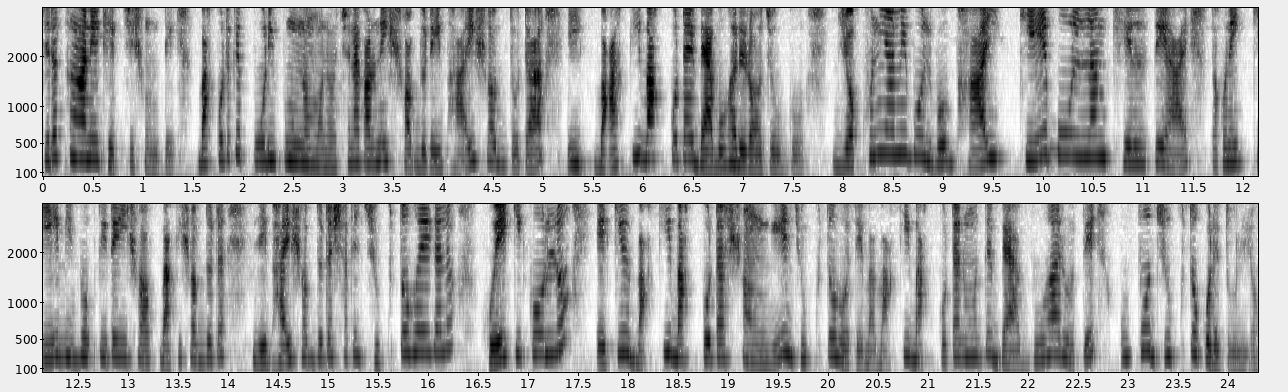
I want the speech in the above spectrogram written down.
যেটা কানে ঠেকছে শুনতে। বাক্যটাকে পরিপূর্ণ মনে হচ্ছে না কারণ এই শব্দটা, এই ভাই শব্দটা, এই বাকি বাক্যটায় ব্যবহারের অযোগ্য। যখনই আমি বলব, ভাই, কে বললাম খেলতে আয়? তখন এই কে বিভক্তিটা, এই সব বাকি শব্দটা, যে ভাই শব্দটার সাথে যুক্ত হয়ে গেল, হয়ে কি করল? একে বাকি বাক্যটার সঙ্গে যুক্ত হতে বা বাকি বাক্যটার মধ্যে ব্যবহার হতে উপযুক্ত করে তুললো।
